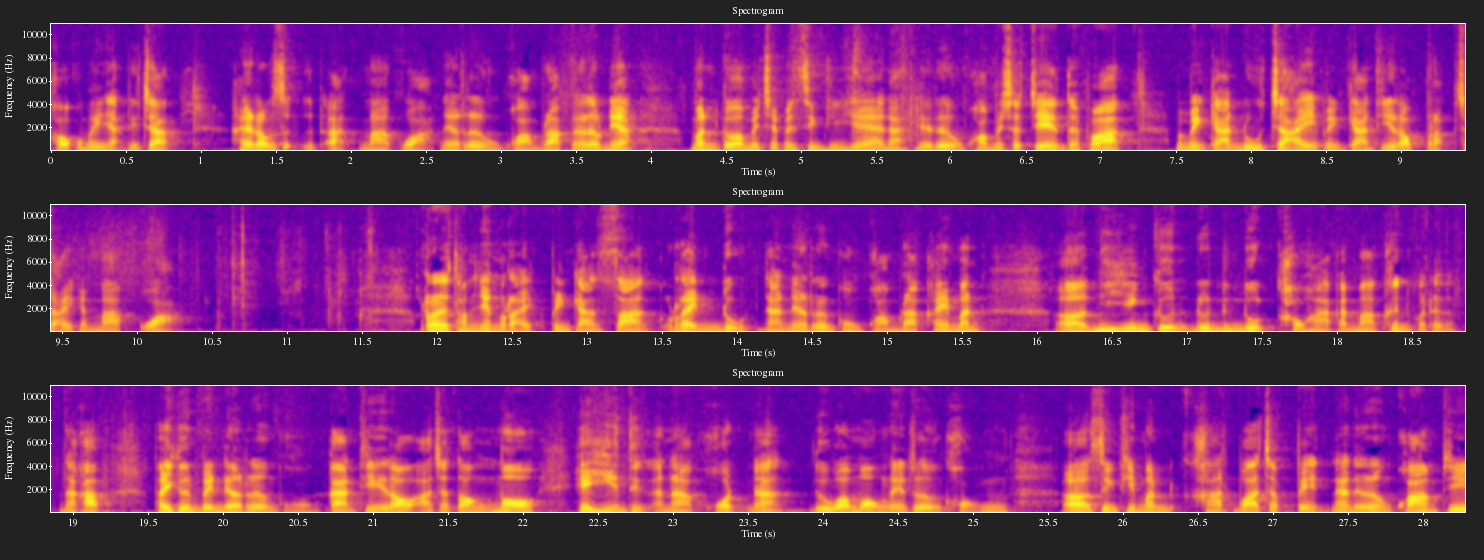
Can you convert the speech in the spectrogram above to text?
เขาก็ไม่อยากที่จะให้เรารู้สึกอึดอัดมากกว่าในเรื่องของความรักแล้วเนี่ยมันก็ไม่ใช่เป็นสิ่งที่แย่นะในเรื่องของความไม่ชัดเจน แต่ว่ามันเป็นการดูใจเป็นการที่เราปรับใจกันมากกว่า เราจะทำอย่างไรเป็นการสร้างแรงดูดนะในเรื่องของความรักให้มันดียิ่งขึ้นหรือดึงดูดเข้าหากันมากขึ้นกว่าเดิมนะครับไพ่ขึ้นเป็นในเรื่องของการที่เราอาจจะต้องมองให้เห็นถึงอนาคตนะหรือว่ามองในเรื่องของอสิ่งที่มันคาดว่าจะเป็นนะในเรื่องของความที่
